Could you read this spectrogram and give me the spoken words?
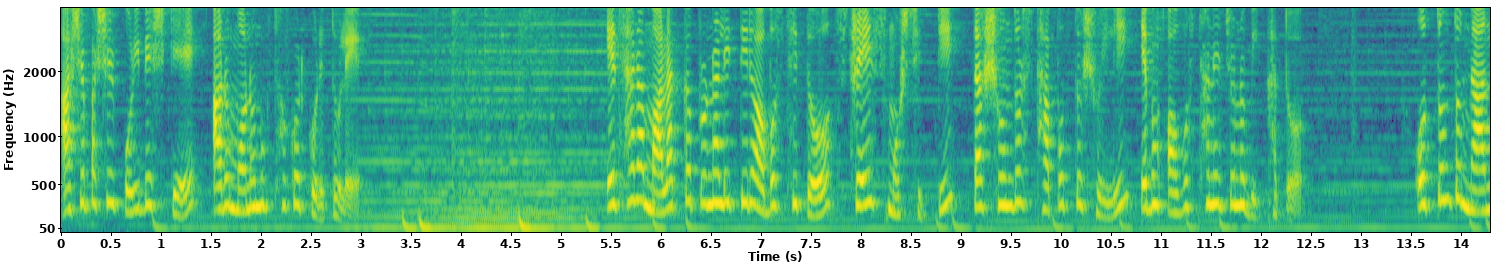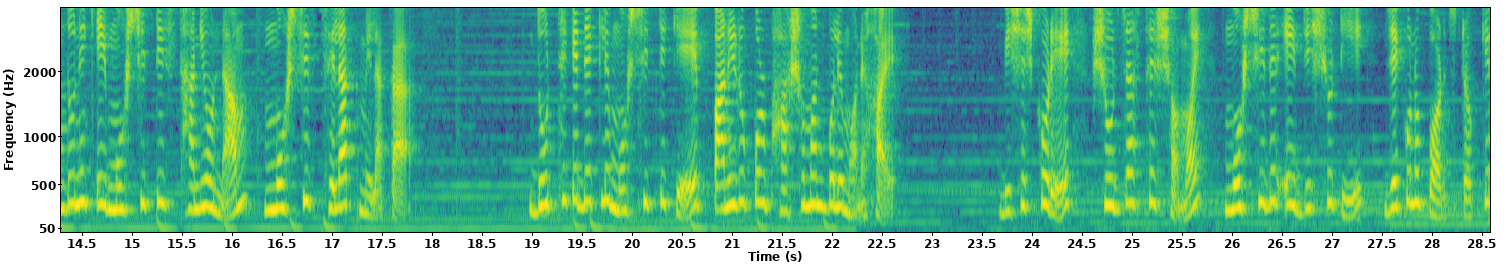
আশেপাশের পরিবেশকে আরও মনোমুগ্ধকর করে তোলে। এছাড়া মালাক্কা প্রণালীর তীরে অবস্থিত স্ট্রেস মসজিদটি তার সুন্দর স্থাপত্য শৈলী এবং অবস্থানের জন্য বিখ্যাত। অত্যন্ত নান্দনিক এই মসজিদটির স্থানীয় নাম মসজিদ সেলাত মেলাকা। দূর থেকে দেখলে মসজিদটিকে পানির উপর ভাসমান বলে মনে হয়। বিশেষ করে সূর্যাস্তের সময় মসজিদের এই দৃশ্যটি যে কোনো পর্যটককে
